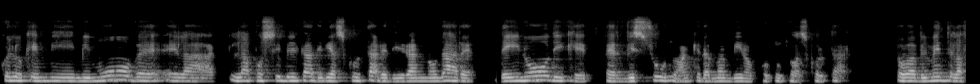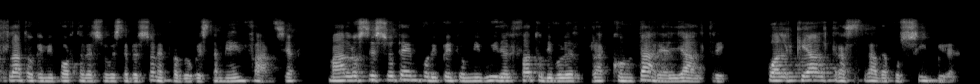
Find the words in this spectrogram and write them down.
quello che mi, mi muove è la, la, possibilità di riascoltare, di rannodare dei nodi che per vissuto anche da bambino ho potuto ascoltare. Probabilmente l'afflato che mi porta verso queste persone è proprio questa mia infanzia, ma allo stesso tempo, ripeto, mi guida il fatto di voler raccontare agli altri qualche altra strada possibile,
